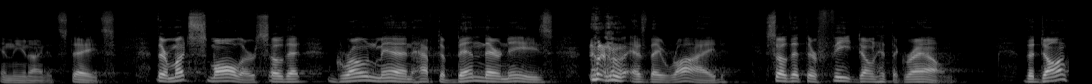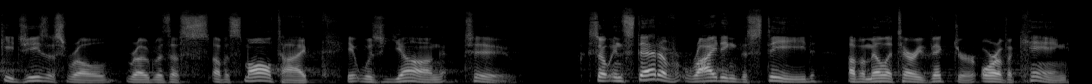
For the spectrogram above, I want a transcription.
in the United States. They're much smaller, so that grown men have to bend their knees as they ride so that their feet don't hit the ground. The donkey Jesus rode, rode was a, of a small type, it was young too. So instead of riding the steed of a military victor or of a king,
